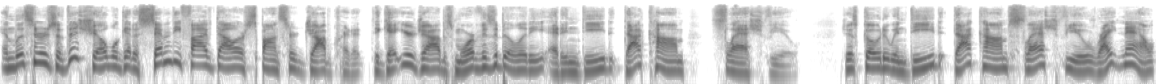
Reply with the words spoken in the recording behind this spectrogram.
And listeners of this show will get a $75 sponsored job credit to get your jobs more visibility at Indeed.com slash view. Just go to Indeed.com slash view right now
